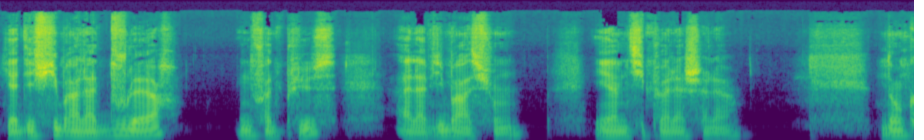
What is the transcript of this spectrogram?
Il y a des fibres à la douleur, une fois de plus, à la vibration et un petit peu à la chaleur. Donc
